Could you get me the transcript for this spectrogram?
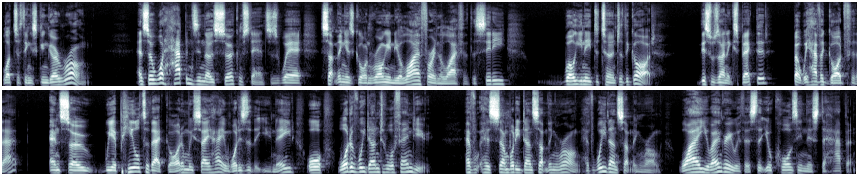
lots of things can go wrong. And so, what happens in those circumstances where something has gone wrong in your life or in the life of the city? Well, you need to turn to the God. This was unexpected, but we have a God for that. And so we appeal to that God and we say, hey, what is it that you need? Or what have we done to offend you? Have, has somebody done something wrong? Have we done something wrong? Why are you angry with us that you're causing this to happen?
